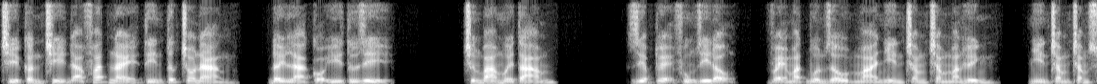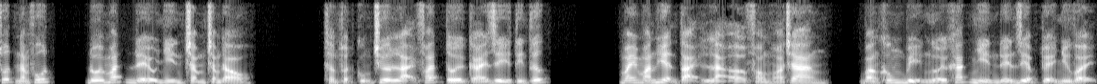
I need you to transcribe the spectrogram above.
chỉ cần chỉ đã phát này tin tức cho nàng, đây là có ý tứ gì? Chương 38 Diệp Tuệ phùng di động, vẻ mặt buồn rầu mà nhìn chằm chằm màn hình, nhìn chằm chằm suốt 5 phút, đôi mắt đều nhìn chằm chằm đau. Thẩm thuật cũng chưa lại phát tới cái gì tin tức. May mắn hiện tại là ở phòng hóa trang, bằng không bị người khác nhìn đến Diệp Tuệ như vậy,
